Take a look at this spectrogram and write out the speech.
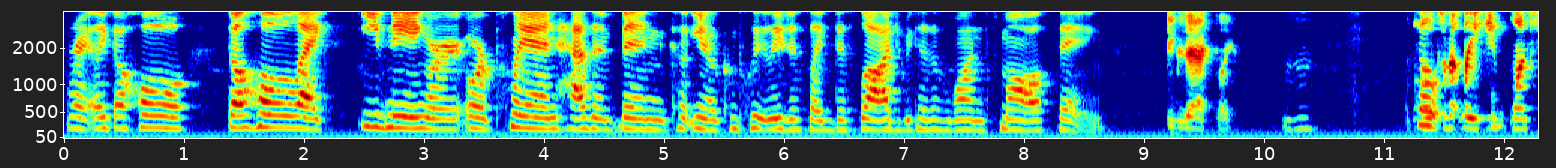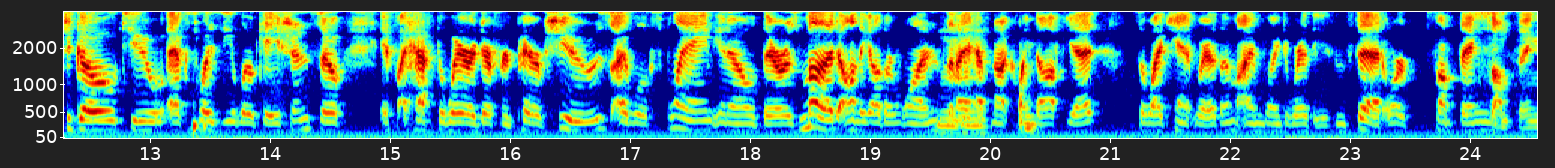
Right, like the whole the whole like evening or or plan hasn't been you know completely just like dislodged because of one small thing. Exactly. Mm-hmm. So Ultimately, he wants to go to XYZ location, so if I have to wear a different pair of shoes, I will explain, you know, there is mud on the other ones that I Mhm. have not cleaned off yet, so I can't wear them. I'm going to wear these instead, or something Something.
